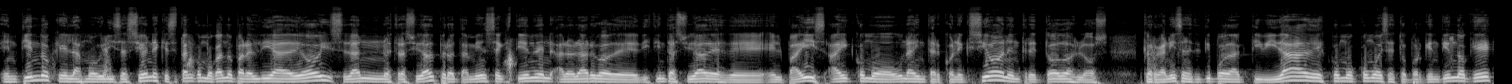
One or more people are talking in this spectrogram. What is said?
entiendo que las movilizaciones que se están convocando para el día de hoy se dan en nuestra ciudad, pero también se extienden a lo largo de distintas ciudades del país. ¿Hay como una interconexión entre todos los que organizan este tipo de actividades? ¿Cómo, cómo es esto? Porque entiendo que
